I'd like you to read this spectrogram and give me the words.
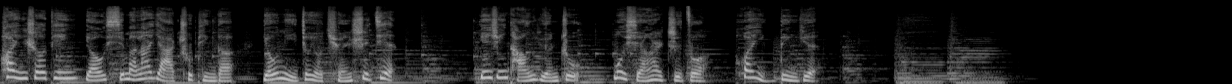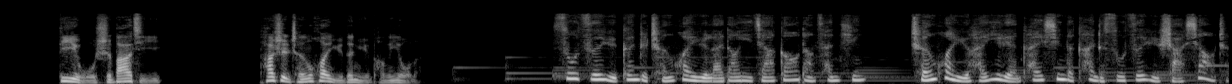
欢迎收听由喜马拉雅出品的《有你就有全世界》，烟熏堂原著，木贤儿制作。欢迎订阅第五十八集。她是陈焕宇的女朋友了。苏子宇跟着陈焕宇来到一家高档餐厅，陈焕宇还一脸开心的看着苏子宇，傻笑着。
